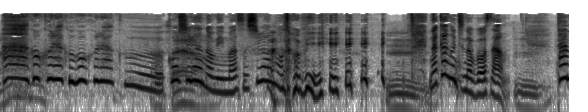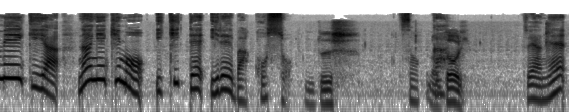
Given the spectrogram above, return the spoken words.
ああ、極楽、極楽。腰が伸びます。シワも伸び。うん。中口信夫さん。うん。ため息や嘆きも生きていればこそ。本当です。そっそのか。通り。そやね。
